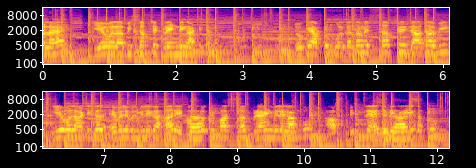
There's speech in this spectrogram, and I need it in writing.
वाला है ये वाला अभी सबसे ट्रेंडिंग आर्टिकल है। जो कि आपको कोलकाता में सबसे ज़्यादा अभी ये वाला आर्टिकल अवेलेबल मिलेगा हर एक। हम लोग के पास सब ब्रांड मिलेगा आपको। आप डिस्प्ले ऐसे दिखाइए सबको।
